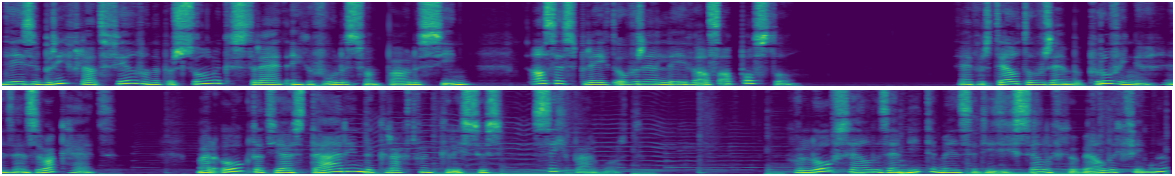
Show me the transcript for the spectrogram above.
Deze brief laat veel van de persoonlijke strijd en gevoelens van Paulus zien als hij spreekt over zijn leven als apostel. Hij vertelt over zijn beproevingen en zijn zwakheid, maar ook dat juist daarin de kracht van Christus zichtbaar wordt. Geloofshelden zijn niet de mensen die zichzelf geweldig vinden,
